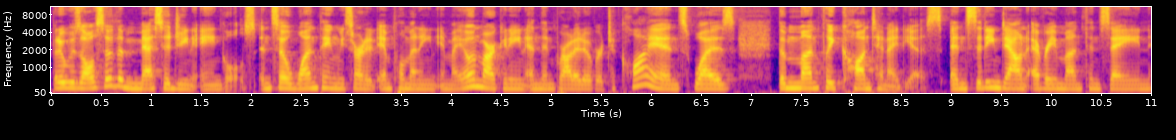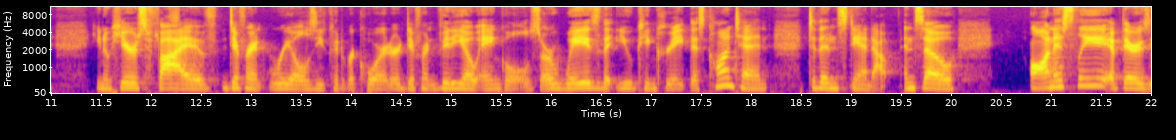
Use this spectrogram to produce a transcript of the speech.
but it was also the messaging angles. And so, one thing we started implementing in my own marketing and then brought it over to clients was the monthly content ideas and sitting down every month and saying, you know, here's five different reels you could record or different video angles or ways that you can create this content to then stand out. And so, honestly, if there's,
